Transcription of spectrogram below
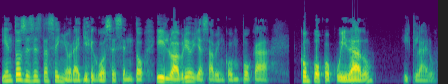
Y entonces esta señora llegó, se sentó y lo abrió, ya saben, con poca, con poco cuidado, y claro,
